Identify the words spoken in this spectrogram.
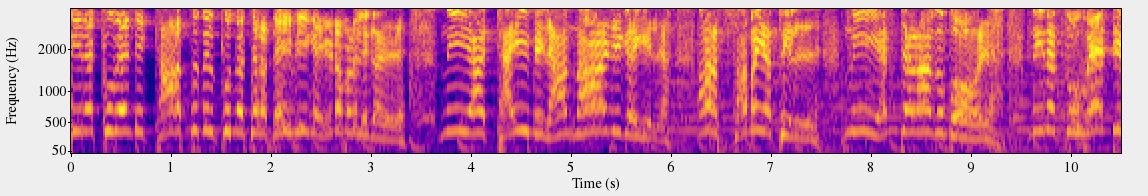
നിനക്ക് വേണ്ടി കാത്തു നിൽക്കുന്ന ചില ദൈവിക ഇടപെടലുകൾ. നീ ആ ടൈമിൽ ആ നാഴികയിൽ ആ സമയത്തിൽ നീ എന്റർ ആകുമ്പോൾ നിനക്ക് വേണ്ടി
